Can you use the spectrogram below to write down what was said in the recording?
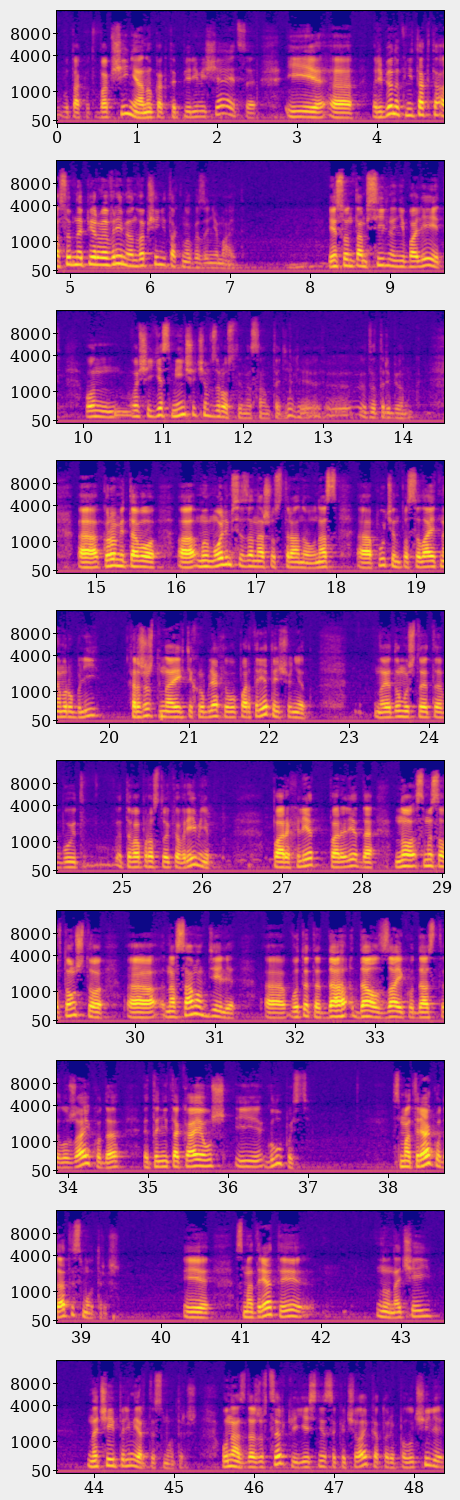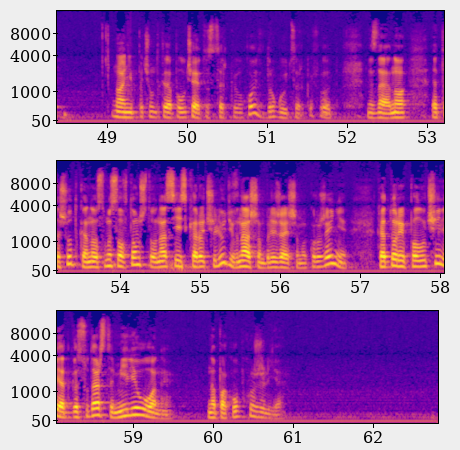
вот так вот в общении, оно как-то перемещается, и э, ребенок не так-то, особенно первое время, он вообще не так много занимает. Если он там сильно не болеет, он вообще ест меньше, чем взрослый на самом-то деле, э, этот ребенок. Э, кроме того, мы молимся за нашу страну. У нас Путин посылает нам рубли. Хорошо, что на этих рублях его портрета еще нет но я думаю, что это будет, это вопрос только времени, пары лет, пары лет, да. Но смысл в том, что э, на самом деле э, вот это да, дал зайку, даст ты лужайку, да, это не такая уж и глупость. Смотря куда ты смотришь. И смотря ты, ну, на чей, на чей пример ты смотришь. У нас даже в церкви есть несколько человек, которые получили ну, они почему-то, когда получают из церкви, уходят в другую церковь. Вот, не знаю, но это шутка. Но смысл в том, что у нас есть, короче, люди в нашем ближайшем окружении, которые получили от государства миллионы на покупку жилья.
